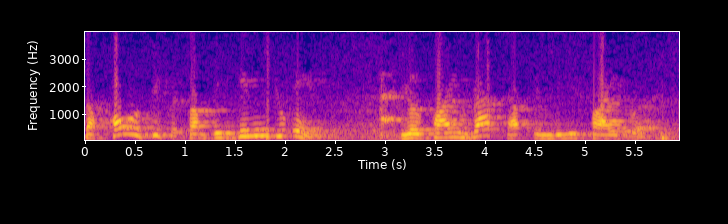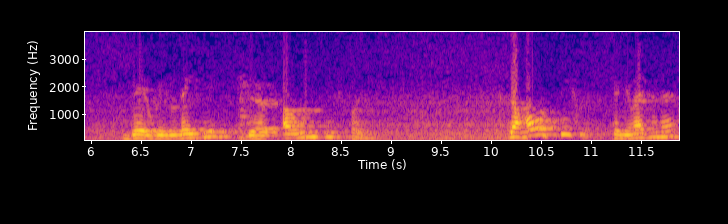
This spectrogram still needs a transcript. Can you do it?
the whole secret from beginning to end, you'll find wrapped up in these five words. They related their own experience. The whole secret. Can you imagine that?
